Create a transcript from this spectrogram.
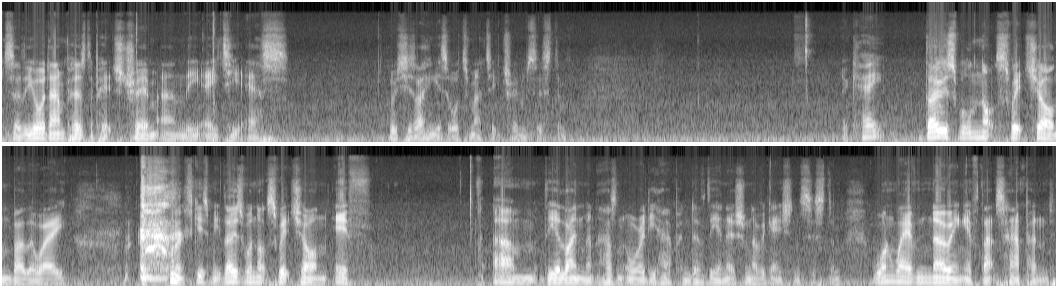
So the yaw dampers, the pitch trim and the ATS, which is I think it's automatic trim system. Okay, those will not switch on by the way. Excuse me, those will not switch on if um, the alignment hasn't already happened of the inertial navigation system. One way of knowing if that's happened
